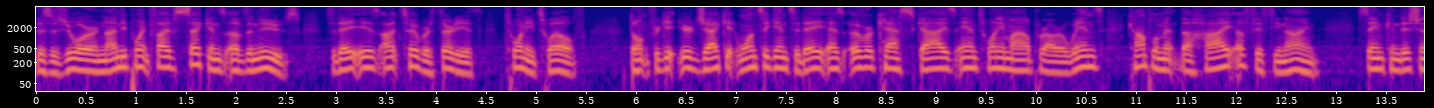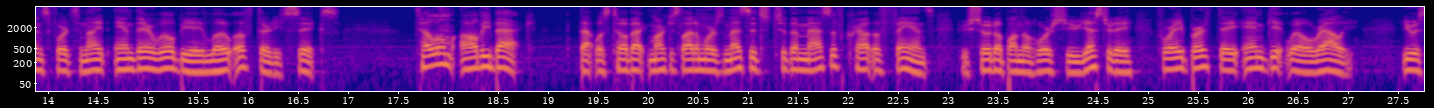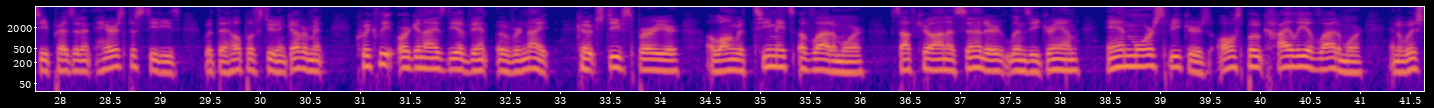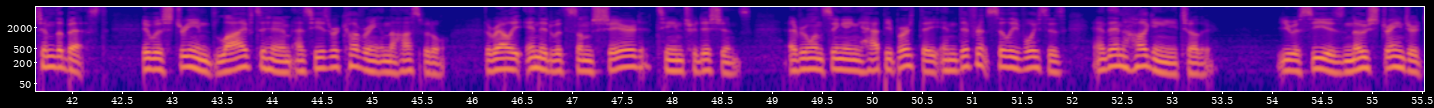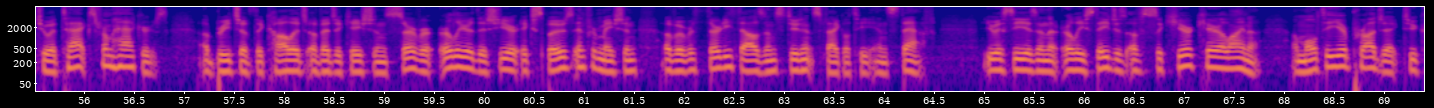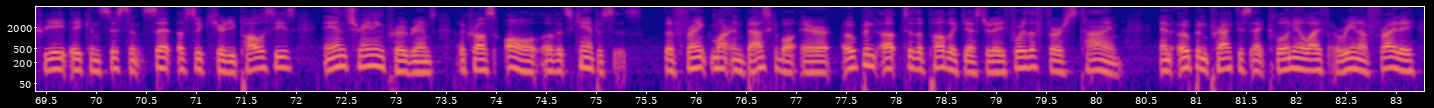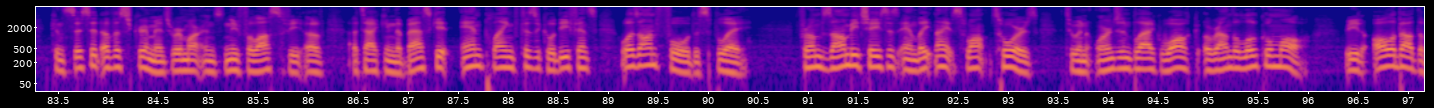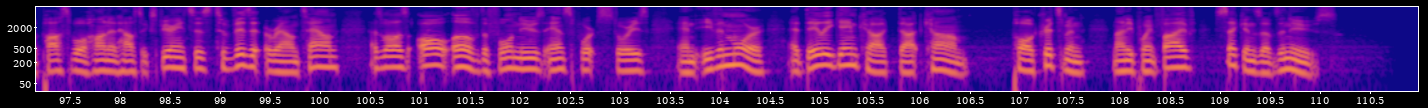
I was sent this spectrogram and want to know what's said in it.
This is your 90.5 seconds of the news. Today is October 30th, 2012. Don't forget your jacket once again today as overcast skies and 20 mile per hour winds complement the high of 59. Same conditions for tonight, and there will be a low of 36. Tell 'em I'll be back. That was tailback Marcus Lattimore's message to the massive crowd of fans who showed up on the horseshoe yesterday for a birthday and get well rally. USC President Harris Pastides, with the help of student government, quickly organized the event overnight. Coach Steve Spurrier, along with teammates of Lattimore, South Carolina Senator Lindsey Graham, and more speakers, all spoke highly of Lattimore and wished him the best. It was streamed live to him as he is recovering in the hospital. The rally ended with some shared team traditions, everyone singing happy birthday in different silly voices and then hugging each other. USC is no stranger to attacks from hackers. A breach of the College of Education's server earlier this year exposed information of over 30,000 students, faculty, and staff. USC is in the early stages of Secure Carolina, a multi year project to create a consistent set of security policies and training programs across all of its campuses. The Frank Martin basketball era opened up to the public yesterday for the first time. An open practice at Colonial Life Arena Friday consisted of a scrimmage where Martin's new philosophy of attacking the basket and playing physical defense was on full display. From zombie chases and late night swamp tours to an orange and black walk around the local mall, read all about the possible haunted house experiences to visit around town, as well as all of the full news and sports stories, and even more at dailygamecock.com. Paul Kritzman, 90.5 Seconds of the News.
